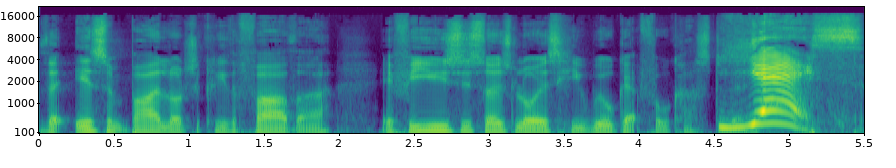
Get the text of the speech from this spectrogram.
that isn't biologically the father, if he uses those lawyers, he will get full custody. Yes,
